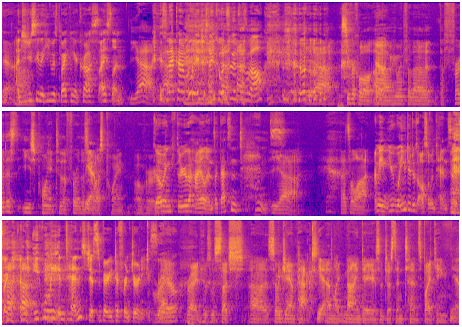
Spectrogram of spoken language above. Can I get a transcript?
Yeah. And did you see that he was biking across Iceland? Yeah. Isn't that kind of an interesting coincidence as well? yeah, super cool. Yeah. Uh, he went for the the furthest east point to the furthest Yeah. west point over. Going through the Highlands. Like, that's intense. Yeah. That's a lot. I mean, you what you did was also intense. It's like I think equally intense, just very different journeys. Right, You know? right. His was such uh, so jam packed. Yeah. and like nine days of just intense biking. Yeah.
